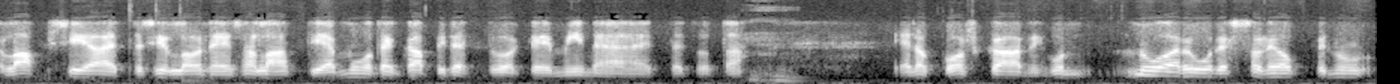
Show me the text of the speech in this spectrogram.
lapsia, että silloin ei salaattia muutenkaan pidetty oikein minä. Että tota. En ole koskaan niin kuin nuoruudessani oppinut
